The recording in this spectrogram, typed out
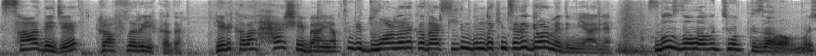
sadece rafları yıkadı. Geri kalan her şeyi ben yaptım ve duvarlara kadar sildim. Bunu da kimse de görmedim yani. Buzdolabı çok güzel olmuş.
